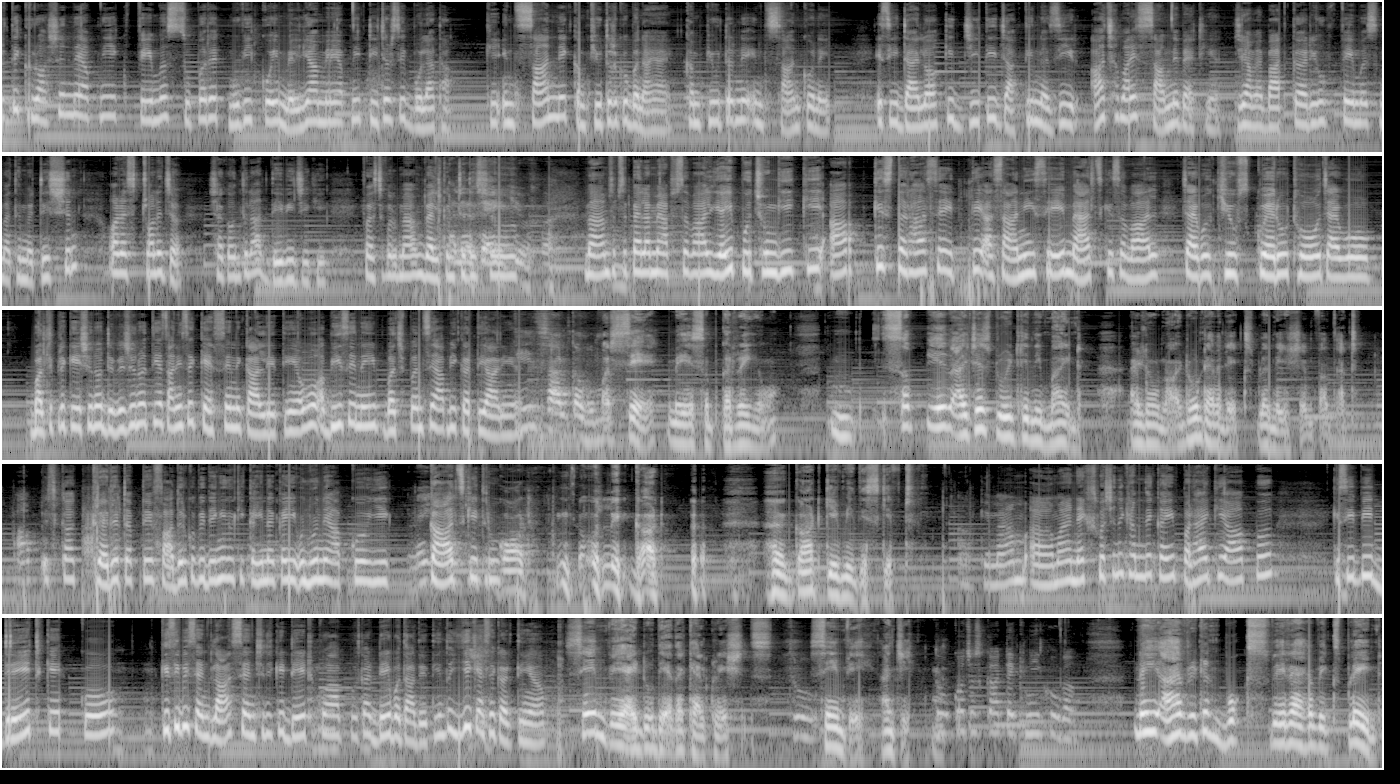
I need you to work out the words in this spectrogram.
ऋतिक रोशन ने अपनी एक फ़ेमस सुपरहिट मूवी कोई मिल गया में अपनी टीचर से बोला था कि इंसान ने कंप्यूटर को बनाया है। कंप्यूटर ने इंसान को नहीं। इसी डायलॉग की जीती जागती नज़ीर आज हमारे सामने बैठी हैं जी हाँ मैं बात कर रही हूँ फ़ेमस मैथमेटिशियन और एस्ट्रोलॉजर शकुंतला देवी जी की। First of all ma'am welcome to the show ma'am सबसे पहला मैं आपसे सवाल यही पूछूँगी कि आप किस तरह से इतनी आसानी से मैथ्स के सवाल चाहे वो क्यू स्क्वायर रूट हो चाहे वो मल्टीप्लिकेशन और डिवीज़न होती है आसानी से कैसे निकाल लेती हैं? वो अभी से नहीं बचपन से आप ही करती आ रही हैं। तीन साल का उम्र से मैं ये सब कर रही हूँ। सब ये I just do it in mind I don't know I don't have an explanation for that आप इसका क्रेडिट अपने फादर को भी देंगे क्योंकि कहीं ना कहीं उन्होंने आपको ये कार्ड्स के through God only God God give me this gift okay ma'am हमारा नेक्स्ट क्वेश्चन है कि हमने कहीं पढ़ा है कि आप किसी भी डेट के को किसी भी लास्ट सेंचुरी की डेट को आप उसका डे बता देती हैं तो ये कैसे करती हैं आप? Same way I do the other calculations same way हाँ जी. तो कुछ उसका टेक्निक होगा। नहीं I have written books where I have explained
